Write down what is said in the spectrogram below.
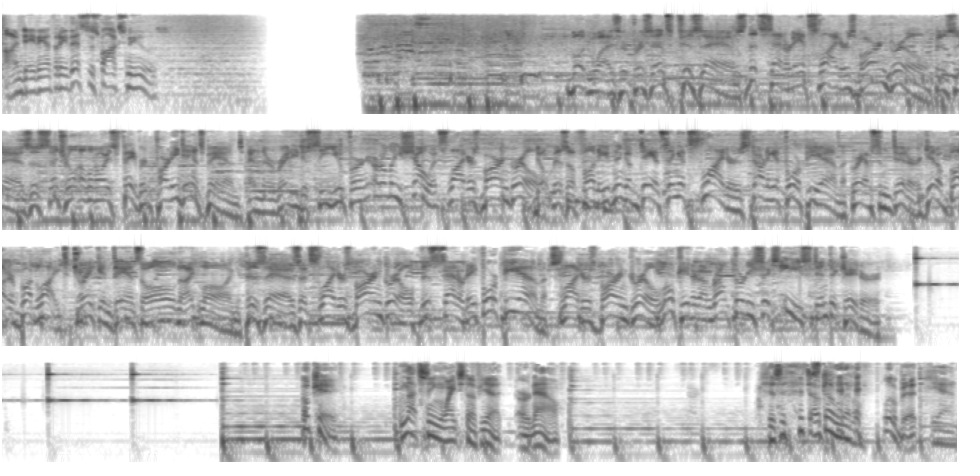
I'm Dave Anthony. This is Fox News. Budweiser presents Pizzazz this Saturday at Sliders Bar and Grill. Pizzazz is Central Illinois' favorite party dance band, and they're ready to see you for an early show at Sliders Bar and Grill. Don't miss a fun evening of dancing at Sliders starting at 4 p.m. Grab some dinner, get a Bud or Bud Light, drink and dance all night long. Pizzazz at Sliders Bar and Grill this Saturday 4 p.m. Sliders Bar and Grill located on Route 36 East in Decatur. Okay. I'm not seeing white stuff yet, or now. Is it? It's Still a little. a little bit. Yeah.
